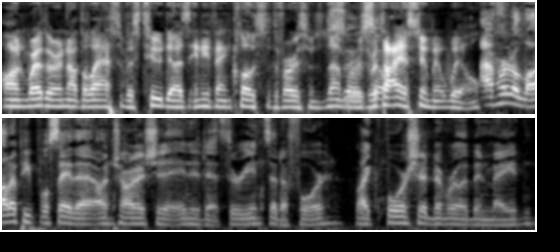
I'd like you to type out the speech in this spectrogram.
on whether or not The Last of Us Two does anything close to the first one's numbers, so- which I assume it will. I've heard a lot of people say that Uncharted should have ended at three instead of four. Like four should have really been made.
